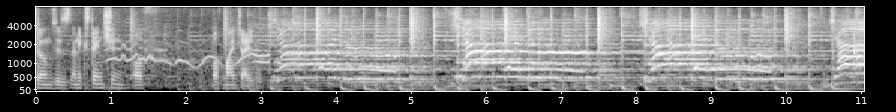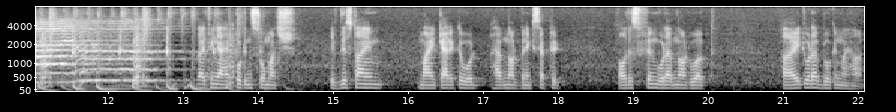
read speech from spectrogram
terms, is an extension of of my childhood. I think I had put in so much. If this time my character would have not been accepted, or this film would have not worked, uh, it would have broken my heart.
